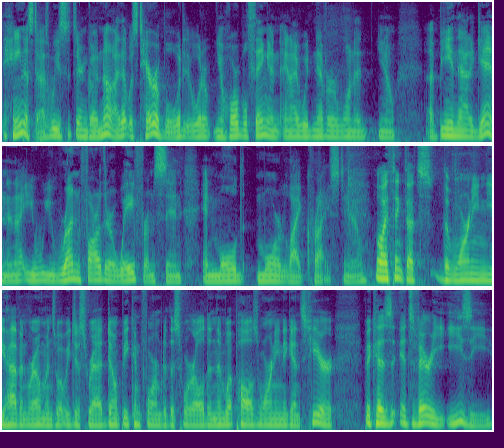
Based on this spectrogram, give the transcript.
heinous to us. We sit there and go, "No, that was terrible. What what a you know horrible thing," and and I would never want to you know uh, be in that again. And that you you run farther away from sin and mold more like Christ. You know. Well, I think that's the warning you have in Romans, what we just read. Don't be conformed to this world, and then what Paul's warning against here because it's very easy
